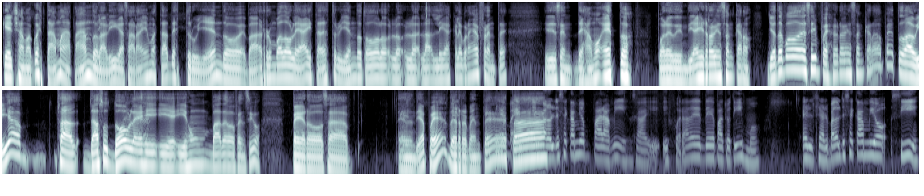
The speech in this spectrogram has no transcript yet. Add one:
que el chamaco está matando la liga. O sea, ahora mismo está destruyendo, va rumbo a doble A y está destruyendo todas las ligas que le ponen al frente. Y dicen, dejamos esto por Edwin Díaz y Robinson Cano. Yo te puedo decir, pues Robinson Cano pues, todavía o sea, da sus dobles y, y- y es un bate ofensivo. Pero, o sea, Edwin Díaz, pues, de Es repente que el- el, el está... valor de ese cambio para mí, o sea, y, y fuera de, de patriotismo, el real valor de ese cambio, sí,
